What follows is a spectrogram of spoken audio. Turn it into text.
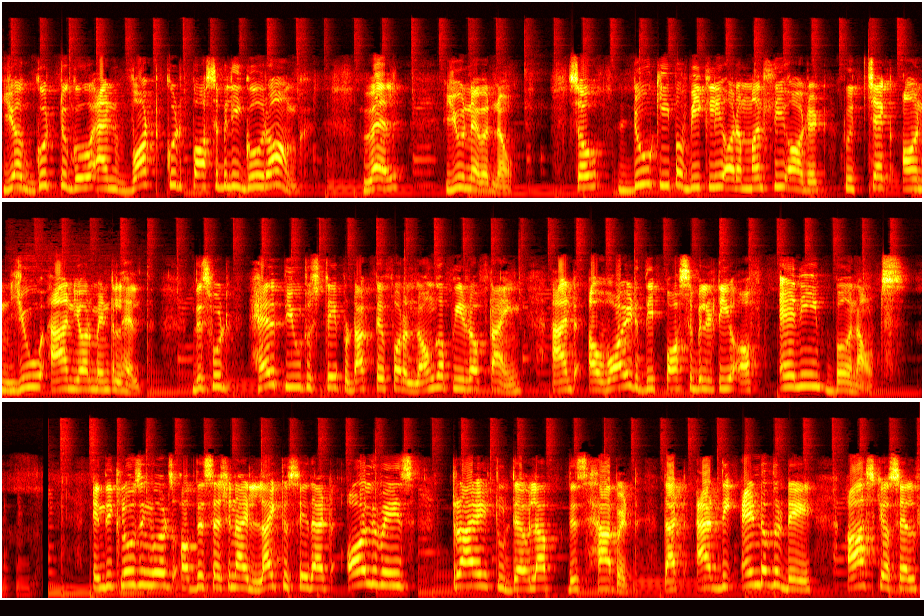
you're good to go, and what could possibly go wrong? Well, you never know. So, do keep a weekly or a monthly audit to check on you and your mental health. This would help you to stay productive for a longer period of time and avoid the possibility of any burnouts. In the closing words of this session, I'd like to say that always try to develop this habit that at the end of the day, ask yourself,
